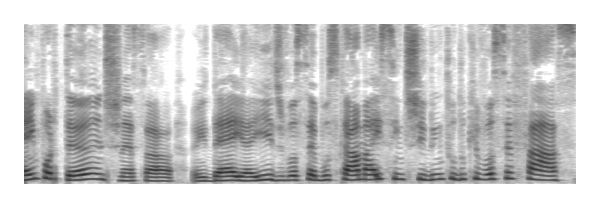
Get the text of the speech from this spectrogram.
É importante nessa ideia aí de você buscar mais sentido em tudo que você faz,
